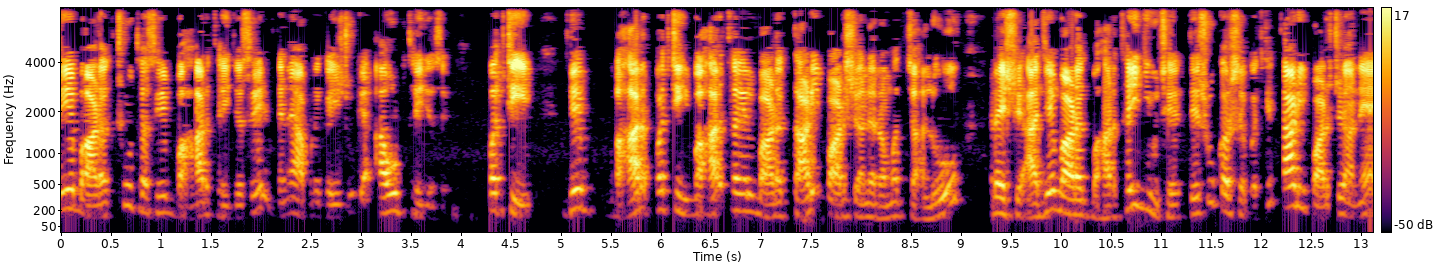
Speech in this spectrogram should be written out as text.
તે બાળક શું થશે? બહાર થઈ જશે. તેને આપણે કહીશું કે આઉટ થઈ જશે. પછી જે બહાર, પછી બહાર થયેલ બાળક તાળી પાડશે અને રમત ચાલુ રહેશે. આ જે બાળક બહાર થઈ ગયું છે, તે શું કરશે? પછી તાળી પાડશે અને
